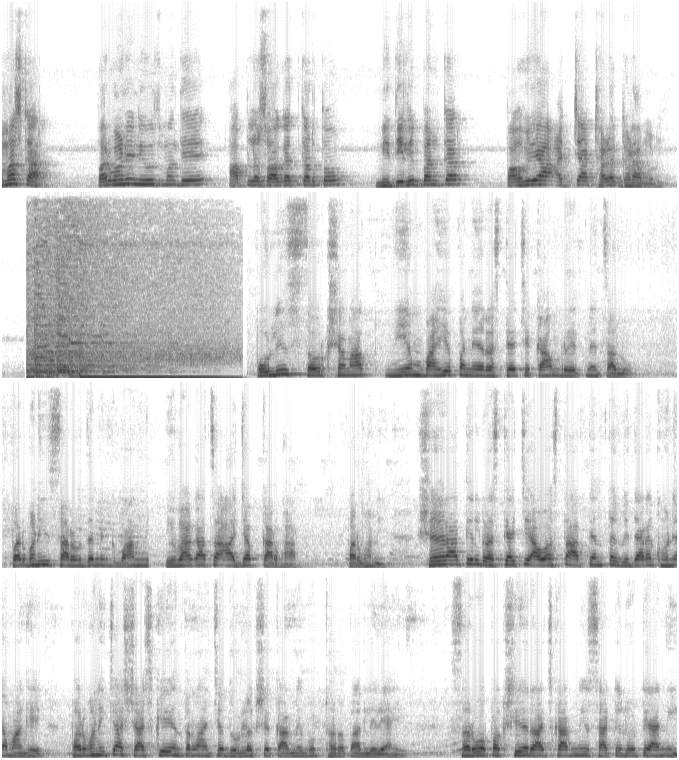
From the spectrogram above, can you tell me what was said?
नमस्कार. परभणी न्यूजमध्ये आपलं स्वागत करतो. मी दिलीप बनकर. पाहूया आजच्या ठळक घडामोडी. पोलीस संरक्षणात नियमबाह्यपणे रस्त्याचे काम रेटणे चालू. परभणी सार्वजनिक बांध विभागाचा अजब कारभार. परभणी शहरातील रस्त्याची अवस्था अत्यंत विदारक होण्यामागे परभणीच्या शासकीय यंत्रणांचे दुर्लक्ष कारणीभूत ठरत आलेले आहे. सर्वपक्षीय राजकारणी साटेलोटे आणि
